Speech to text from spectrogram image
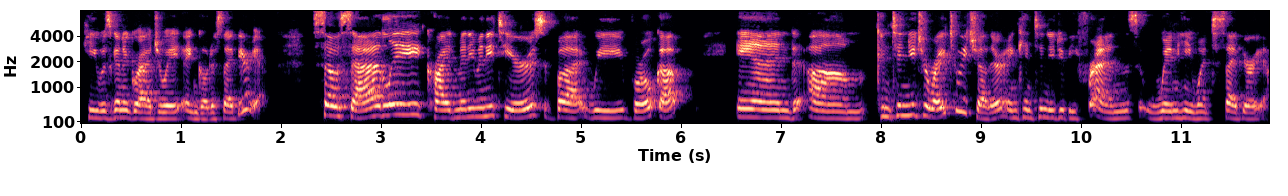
He was going to graduate and go to siberia. So sadly cried many many tears but we broke up and um, continued to write to each other and continued to be friends when he went to siberia.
